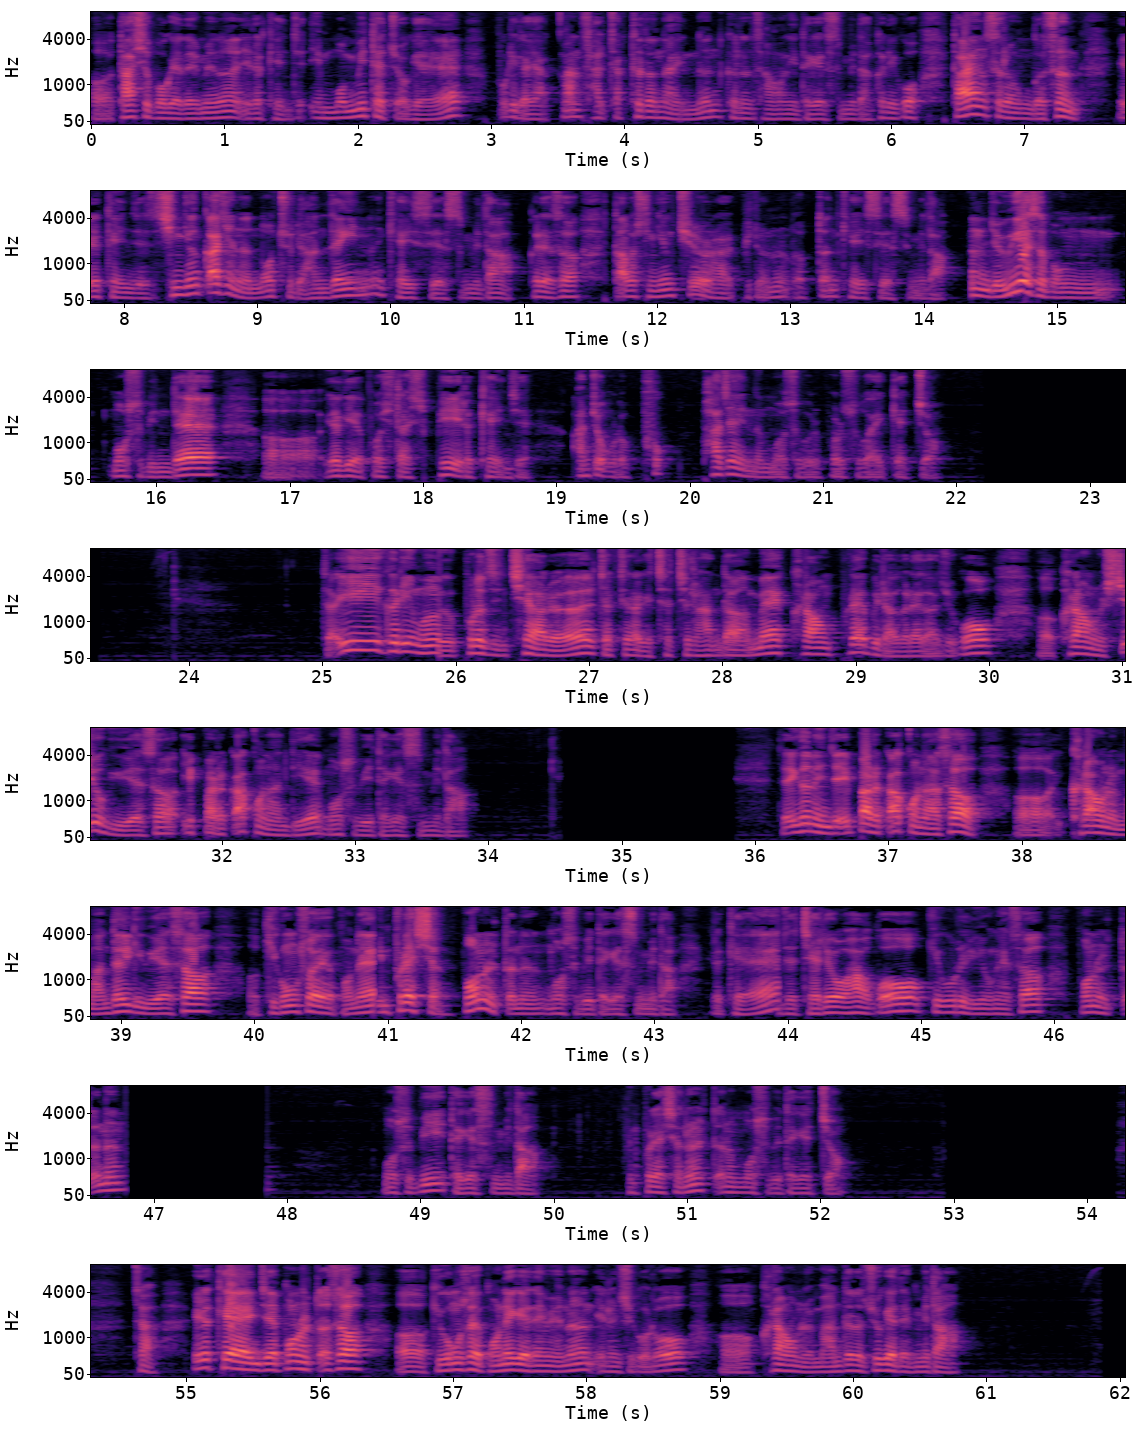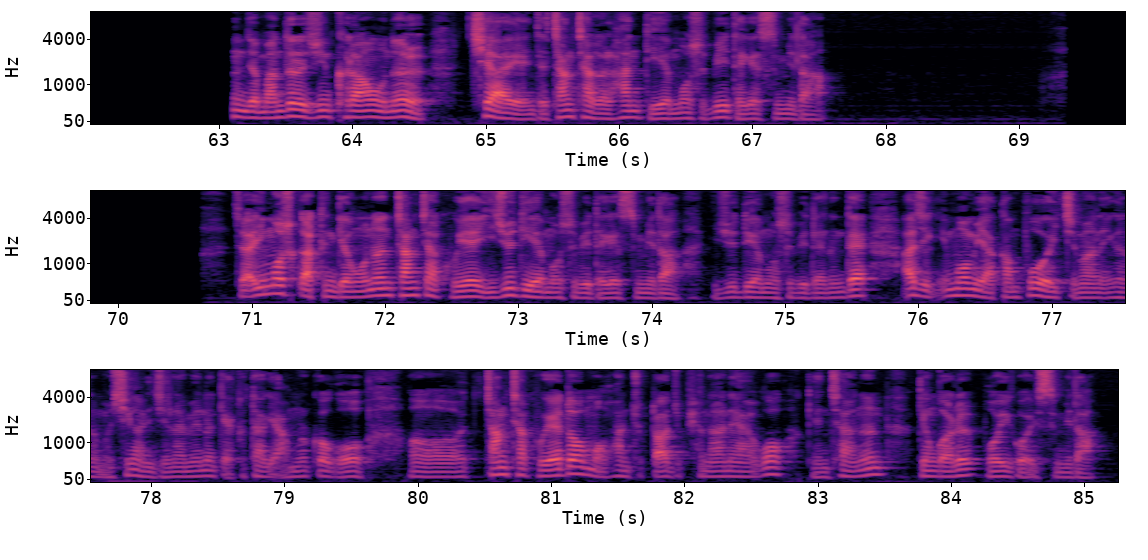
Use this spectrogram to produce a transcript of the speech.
어, 어, 다시 보게 되면은 이렇게 이제 잇몸 밑에 쪽에 뿌리가 약간 살짝 드러나 있는 그런 상황이 되겠습니다. 그리고 다행스러운 것은 이렇게 이제 신경까지는 노출이 안 돼 있는 케이스였습니다. 그래서 따로 신경 치료를 할 필요는 없던 케이스였습니다. 이제 위에서 본 모습인데 어, 여기에 보시다시피 이렇게 이제 안쪽으로 푹 파져 있는 모습을 볼 수가 있겠죠. 자, 이 그림은 그 부러진 치아를 적절하게 처치를 한 다음에 crown prep이라 그래가지고 어, crown을 씌우기 위해서 이빨을 깎고 난 뒤에 모습이 되겠습니다. 자, 이거는 이제 이빨을 깎고 나서 어, crown을 만들기 위해서 어, 기공소에 보내 impression, 본을 뜨는 모습이 되겠습니다. 이렇게 이제 재료하고 기구를 이용해서 본을 뜨는 모습이 되겠습니다. 임프레션을 뜨는 모습이 되겠죠. 자 이렇게 이제 본을 떠서 어, 기공소에 보내게 되면은 이런 식으로 어, 크라운을 만들어 주게 됩니다. 이제 만들어진 크라운을 치아에 이제 장착을 한 뒤의 모습이 되겠습니다 자, 이 모습 같은 경우는 장착 후에 2주 뒤의 모습이 되겠습니다. 2주 뒤의 모습이 되는데 아직 잇몸이 약간 부어 있지만 이거는 뭐 시간이 지나면 깨끗하게 아물 거고 어, 장착 후에도 뭐 환축도 아주 편안해하고 괜찮은 경과를 보이고 있습니다.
